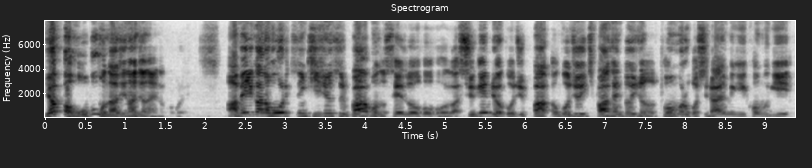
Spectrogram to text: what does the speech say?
やっぱほぼ同じなんじゃないの？か、アメリカの法律に基準するバーボンの製造方法が主原料50%、51%以上のトウモロコシ、ライ麦、小麦、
